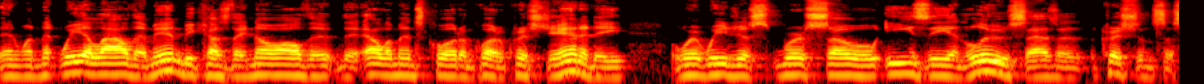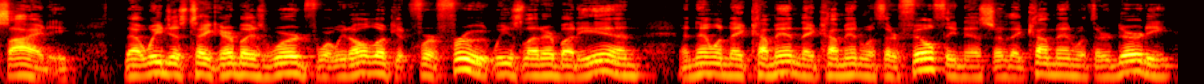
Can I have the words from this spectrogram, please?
And when we allow them in because they know all the, the elements, quote unquote, of Christianity, where we just we're so easy and loose as a Christian society. That we just take everybody's word for it. We don't look at for fruit. We just let everybody in, and then when they come in, they come in with their filthiness or they come in with their dirty.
